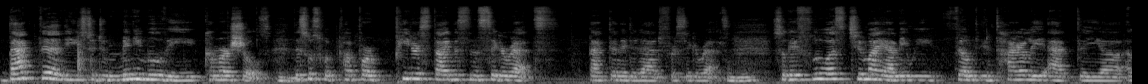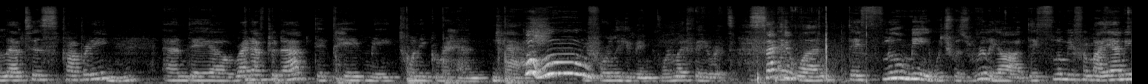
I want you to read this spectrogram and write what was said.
Back then, they used to do mini movie commercials. Mm-hmm. This was for, for Peter Stuyvesant cigarettes. Back then, they did ads for cigarettes. Mhm. So they flew us to Miami. We filmed entirely at the uh, Atlantis property. Mhm. And they, uh, right after that, they paid me 20 grand cash before leaving. One of my favorites. Second one, they flew me, which was really odd. They flew me from Miami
